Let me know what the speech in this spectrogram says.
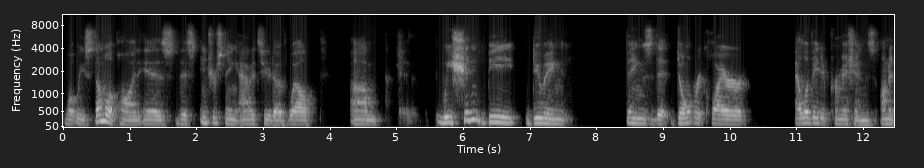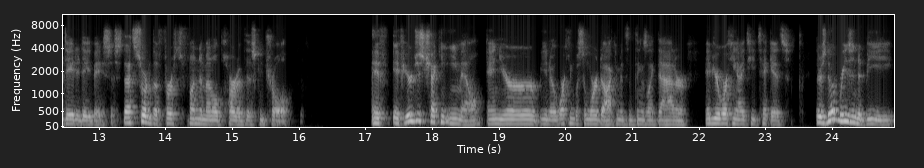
what we stumble upon is this interesting attitude of, well, um, we shouldn't be doing things that don't require elevated permissions on a day-to-day basis. That's sort of the first fundamental part of this control. If if you're just checking email and you're, you know, working with some Word documents and things like that, or maybe you're working IT tickets, there's no reason to be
